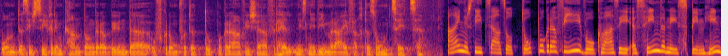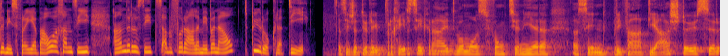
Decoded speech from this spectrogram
Und das ist sicher im Kanton Graubünden aufgrund der topografischen Verhältnisse nicht immer einfach, das umzusetzen. Einerseits also Topografie, wo quasi ein Hindernis beim hindernisfreien Bauen kann sein, andererseits aber vor allem eben auch die Bürokratie. Es ist natürlich die Verkehrssicherheit, die muss funktionieren. Es sind private Anstößer.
